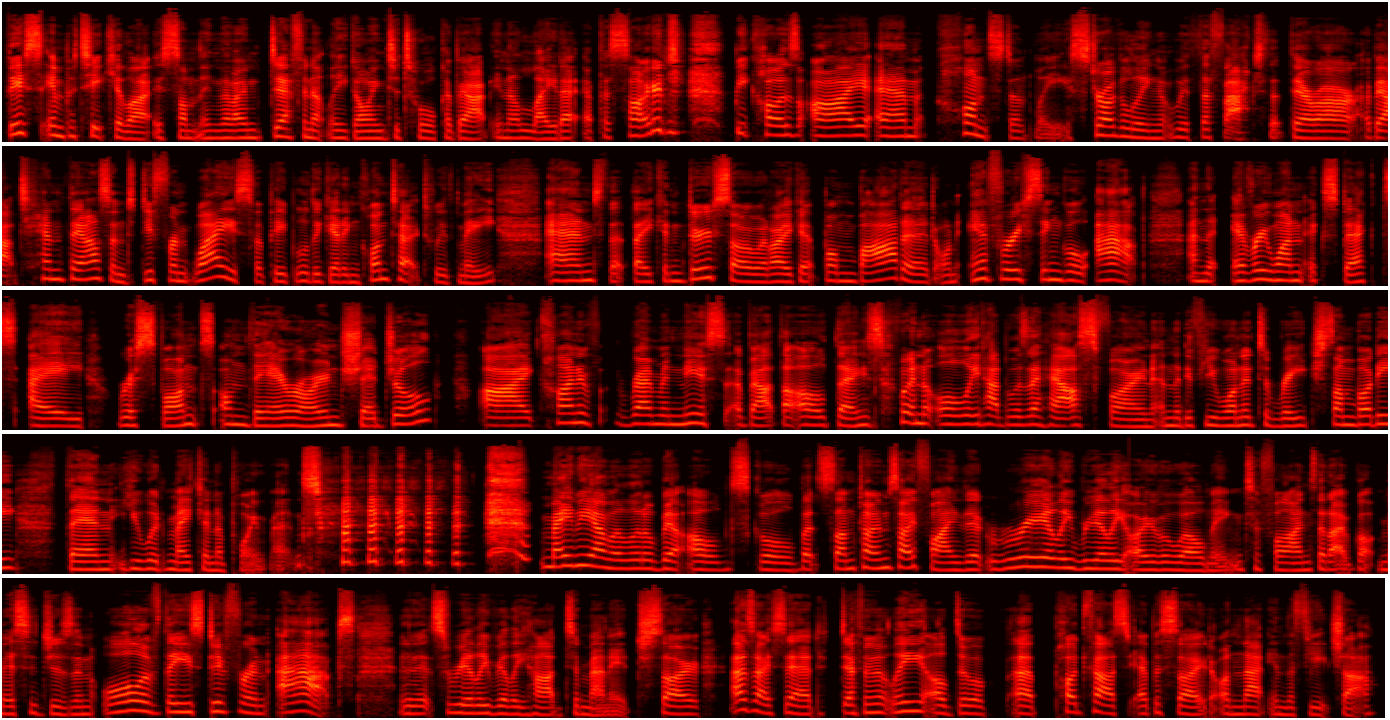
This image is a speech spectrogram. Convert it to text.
This in particular is something that I'm definitely going to talk about in a later episode because I am constantly struggling with the fact that there are about 10,000 different ways for people to get in contact with me and that they can do so. And I get bombarded on every single app and that everyone expects a response on their own schedule. I kind of reminisce about the old days when all we had was a house phone, and that if you wanted to reach somebody, then you would make an appointment. Maybe I'm a little bit old school, but sometimes I find it really, really overwhelming to find that I've got messages in all of these different apps, and it's really, really hard to manage. So, as I said, definitely I'll do a, a podcast episode on that in the future.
